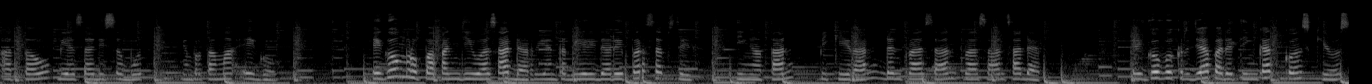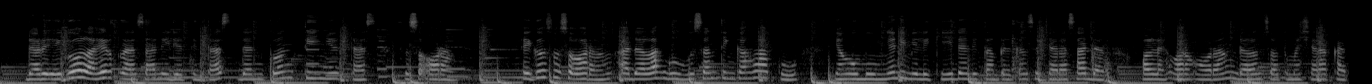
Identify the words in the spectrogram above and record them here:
atau biasa disebut yang pertama ego. Ego merupakan jiwa sadar yang terdiri dari persepsi, ingatan, pikiran, dan perasaan-perasaan sadar. Ego bekerja pada tingkat konskius. Dari ego lahir perasaan identitas dan kontinuitas seseorang. Ego seseorang adalah gugusan tingkah laku yang umumnya dimiliki dan ditampilkan secara sadar oleh orang-orang dalam suatu masyarakat.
